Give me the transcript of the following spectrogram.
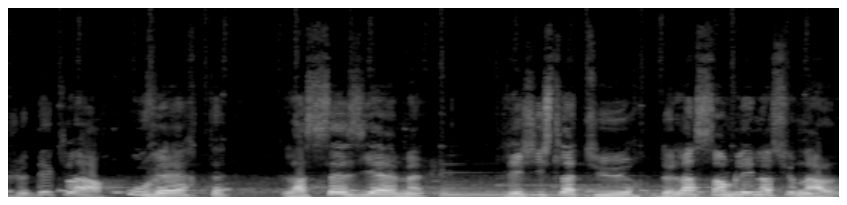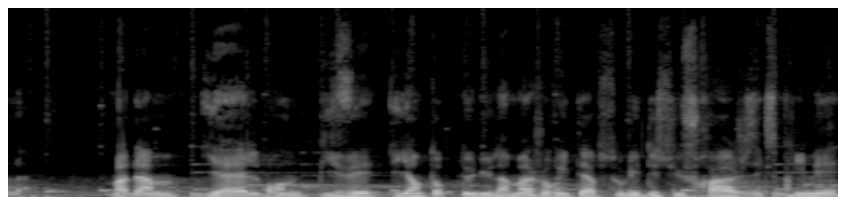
Je déclare ouverte la 16e législature de l'Assemblée nationale. Madame Yael Brand-Pivet ayant obtenu la majorité absolue des suffrages exprimés,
